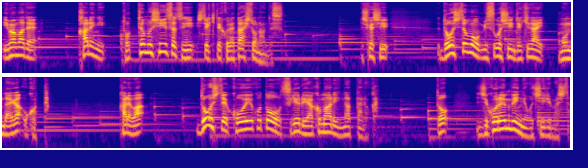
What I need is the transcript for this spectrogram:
今まで彼にとっても親切にしてきてくれた人なんです。しかしどうしても見過ごしにできない問題が起こった。彼はどうしてこういうことを告げる役回りになったのかと自己憐憫に陥りました。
